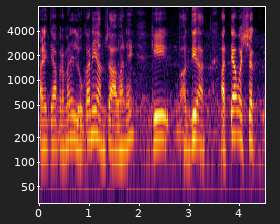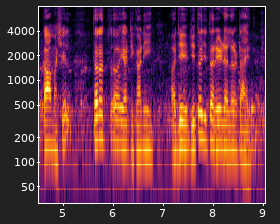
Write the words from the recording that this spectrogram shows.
आणि त्याप्रमाणे लोकांनी आमचं आव्हान आहे की अगदी अत- अत्यावश्यक काम असेल तरच या ठिकाणी जे जिथं जिथं रेड अलर्ट आहेत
